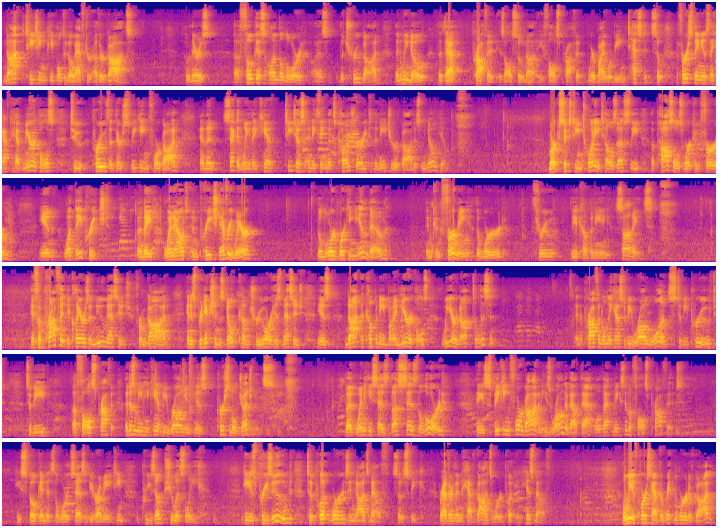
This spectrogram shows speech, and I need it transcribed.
not teaching people to go after other gods. When there is a focus on the Lord as the true God, then we know that that prophet is also not a false prophet whereby we're being tested. So the first thing is they have to have miracles to prove that they're speaking for God. And then, secondly, they can't teach us anything that's contrary to the nature of God as we know Him. Mark 16:20 tells us the apostles were confirmed in what they preached. And they went out and preached everywhere, the Lord working in them and confirming the word through the accompanying signs. If a prophet declares a new message from God and his predictions don't come true or his message is not accompanied by miracles, we are not to listen. And a prophet only has to be wrong once to be proved to be a false prophet. That doesn't mean he can't be wrong in his personal judgments. But when he says, Thus says the Lord, and he's speaking for God and he's wrong about that, well, that makes him a false prophet. He's spoken, as the Lord says in Deuteronomy 18, presumptuously. He is presumed to put words in God's mouth, so to speak, rather than have God's word put in his mouth. But we, of course, have the written word of God,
